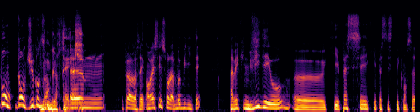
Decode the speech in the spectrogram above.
Bon, donc je continue. BurgerTech. Euh, Burger Tech. On va essayer sur la mobilité avec une vidéo euh, qui est passée, qui est passée, c'était quand ça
